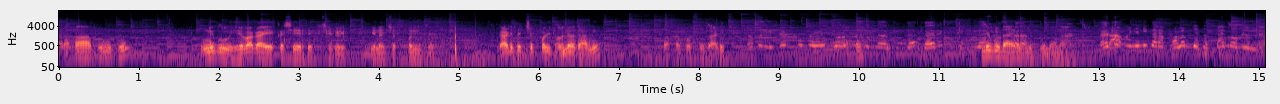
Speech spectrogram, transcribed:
तर आता आपण इथून निघू. हे बघा हे कसे येते सगळे. बिना चप्पलचं. गाडीत चप्पल ठेवले होते आम्ही. आता बसू गाडीत. निघू डायरेक्टली पुण्याला. काय प्रॉब्लेम नाही.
